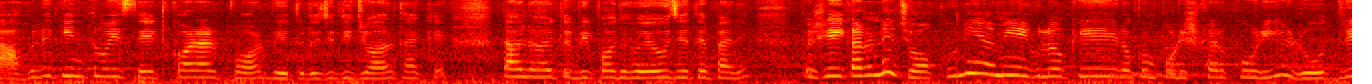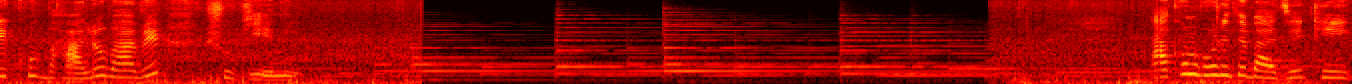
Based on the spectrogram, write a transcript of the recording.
তাহলে কিন্তু ওই সেট করার পর ভেতরে যদি জল থাকে, তাহলে হয়তো বিপদ হয়েও যেতে পারে। তো সেই কারণে যখনই আমি এগুলোকে এরকম পরিষ্কার করি রোদ্রে খুব ভালোভাবে শুকিয়ে নিই। এখন ঘড়িতে বাজে ঠিক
